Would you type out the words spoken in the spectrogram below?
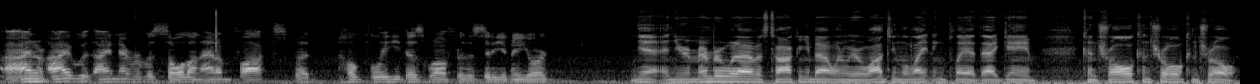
I don't. I would. I never was sold on Adam Fox, but hopefully he does well for the city of New York. Yeah, and you remember what I was talking about when we were watching the Lightning play at that game. Control, control, control.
